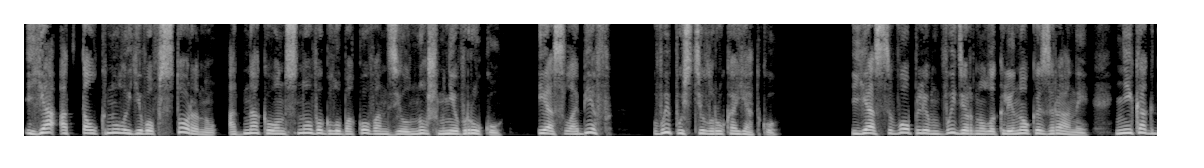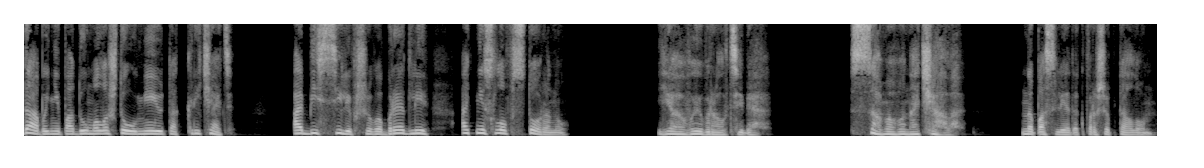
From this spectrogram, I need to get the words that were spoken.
Я оттолкнула его в сторону, однако он снова глубоко вонзил нож мне в руку и, ослабев, выпустил рукоятку. Я с воплем выдернула клинок из раны, никогда бы не подумала, что умею так кричать. Обессилевшего Брэдли отнесло в сторону. «Я выбрал тебя. С самого начала», — напоследок прошептал он.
